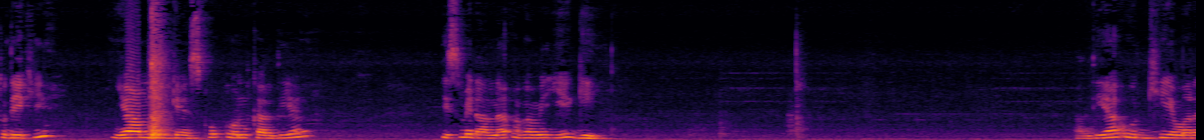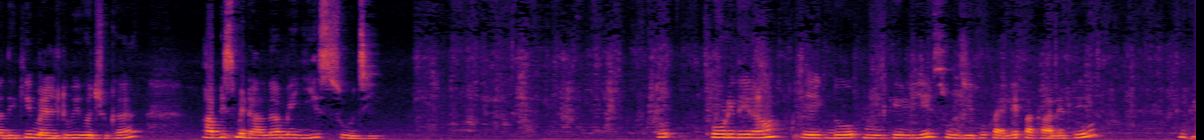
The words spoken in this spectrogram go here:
तो देखिए, यहाँ हमने गैस को ऑन कर दिया है। इसमें डालना अब हमें ये घी। डाल दिया और घी हमारा देखिए मेल्ट भी हो चुका है। अब इसमें डालना हमें ये सूजी। तो थोड़ी देर हम एक दो मिनट के लिए सूजी को पहले पका लेते हैं, क्योंकि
